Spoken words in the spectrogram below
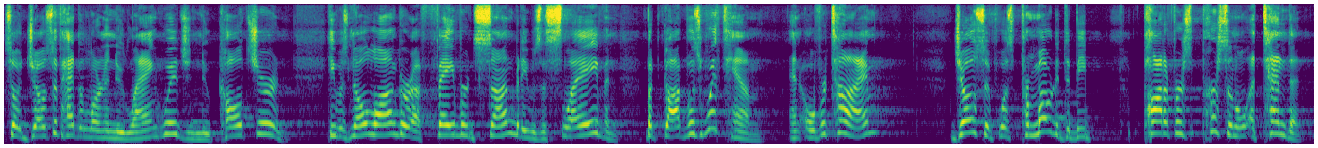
So Joseph had to learn a new language and new culture, and he was no longer a favored son, but he was a slave, and, but God was with him. And over time, Joseph was promoted to be Potiphar's personal attendant.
